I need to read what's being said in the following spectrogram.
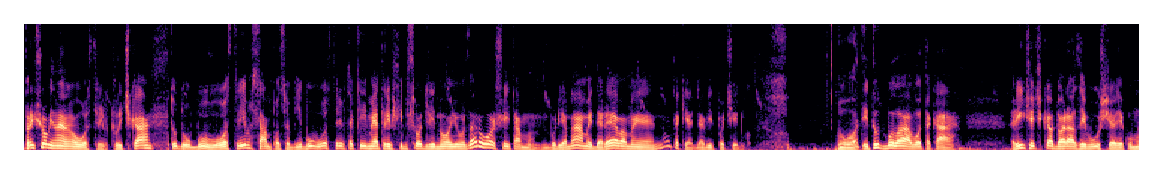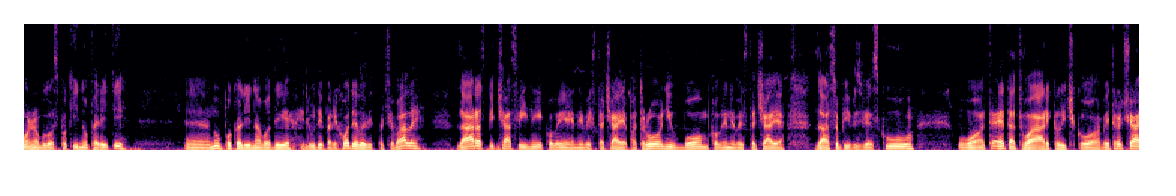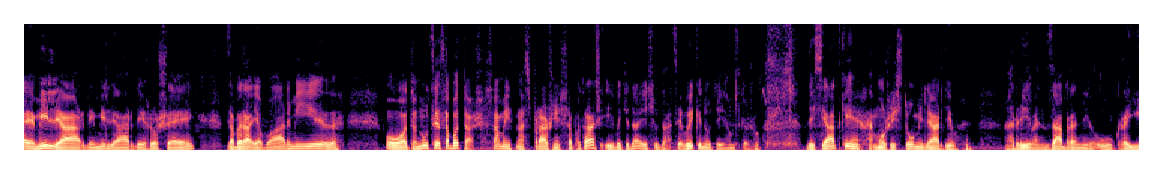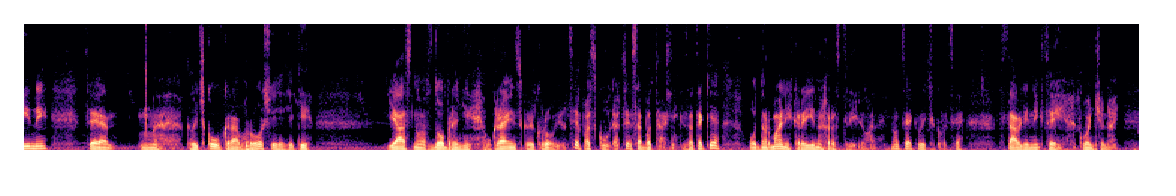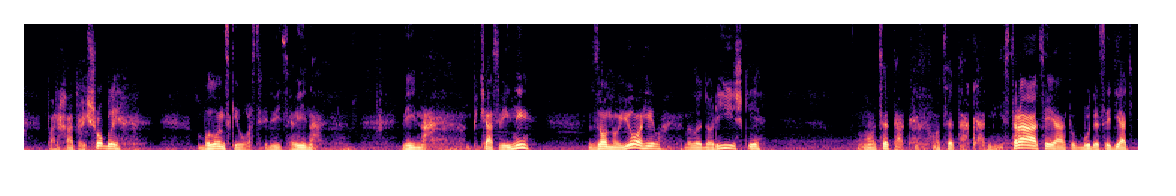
Прийшов він на острів Кличка. Тут був острів, сам по собі був острів, такий метрів 700 длиною, заросший там бур'янами, деревами, ну таке для відпочинку. От. І тут була така річечка два рази вуща, в яку можна було спокійно перейти. Е, ну, по коліна води люди переходили, відпочивали. Зараз під час війни, коли не вистачає патронів, бомб, коли не вистачає засобів зв'язку, от, ця тварь кличко витрачає мільярди, мільярди грошей, забирає в армії. е, От, ну це саботаж, саме справжній саботаж і викидає сюди. Це викинути, я вам скажу, десятки, а може й 100 мільярдів гривень забрані у України. Це Кличко вкрав гроші, які ясно здобрені українською кров'ю. Це паскуда, це саботажник. За таке в нормальних країнах розстрілювали. Ну це Кличко, це ставленник цей кончений пархатої шобли. Болонський острів, дивіться, війна. Війна. Під час війни зону йогів, велодоріжки. Оце так. Оце так. Адміністрація. Тут буде сидять.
